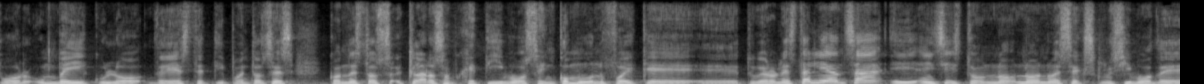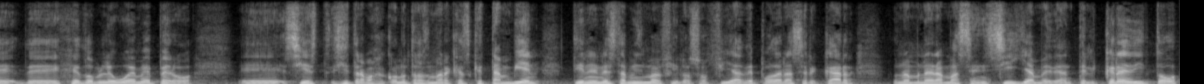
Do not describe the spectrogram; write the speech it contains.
por un vehículo de este tipo. Entonces, con estos claros objetivos en común fue que eh, tuvieron esta alianza y, e insisto, no, no, no es exclusivo de, de GWM, pero eh, sí, trabaja con otras marcas que también tienen esta misma filosofía de poder acercar de una manera más sencilla mediante el crédito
